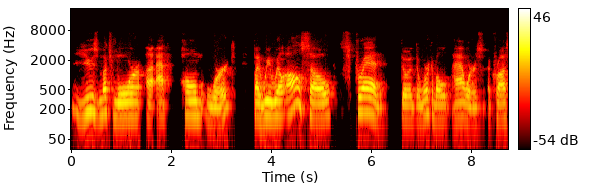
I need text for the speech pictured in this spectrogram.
use much more uh, at home work, but we will also spread the, the workable hours across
